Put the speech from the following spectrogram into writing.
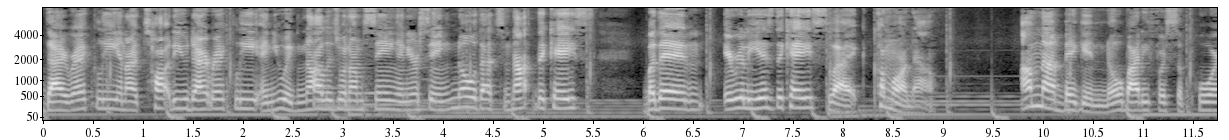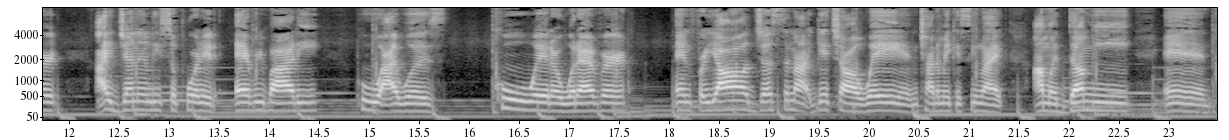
directly and I talk to you directly and you acknowledge what I'm saying and you're saying, "No, that's not the case." But then it really is the case. Like, come on now. I'm not begging nobody for support. I genuinely supported everybody who I was cool with or whatever. And for y'all just to not get y'all way and try to make it seem like I'm a dummy and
